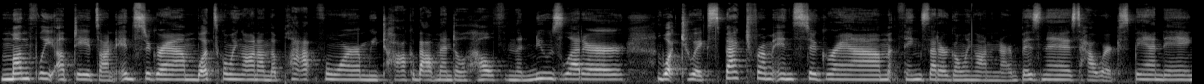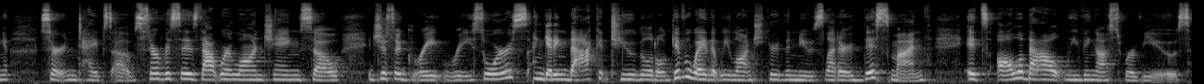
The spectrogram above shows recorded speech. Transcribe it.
monthly updates on Instagram, what's going on on the platform. We talk about mental health in the newsletter, what to expect from Instagram, things that are going on in our business, how we're expanding, certain types of services that we're launching. So it's just a great resource. And getting back to the little giveaway that we launched through the newsletter this month, it's all about leaving us reviews.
